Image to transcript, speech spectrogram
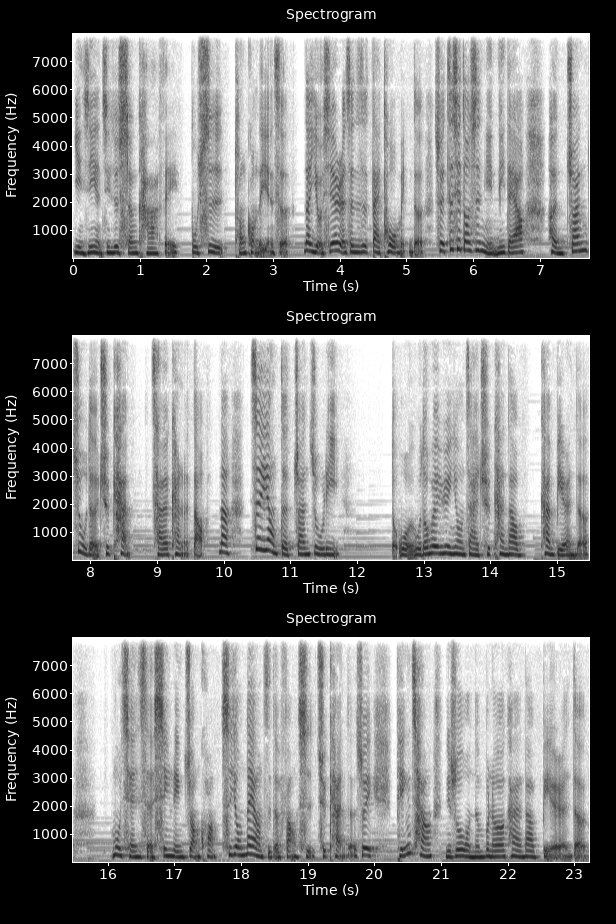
隐形眼镜是深咖啡，不是瞳孔的颜色。那有些人甚至是带透明的，所以这些都是你你得要很专注的去看才会看得到。那这样的专注力，我我都会运用在去看到看别人的。目前的心灵状况是用那样子的方式去看的，所以平常你说我能不能够看得到别人的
